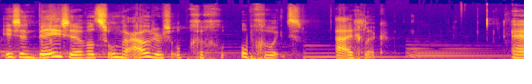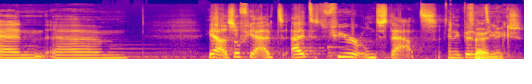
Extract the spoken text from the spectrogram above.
is een wezen wat zonder ouders opgegro- opgroeit, eigenlijk. En ehm, ja, alsof je uit, uit het vuur ontstaat. En ik ben Phoenix.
